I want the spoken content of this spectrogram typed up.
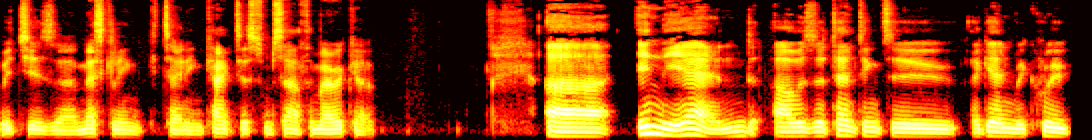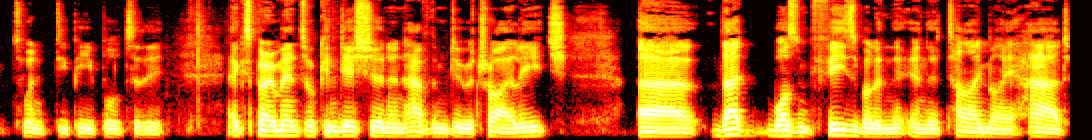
which is a mescaline containing cactus from South America. Uh, in the end, I was attempting to again recruit 20 people to the experimental condition and have them do a trial each. Uh, that wasn't feasible in the in the time I had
